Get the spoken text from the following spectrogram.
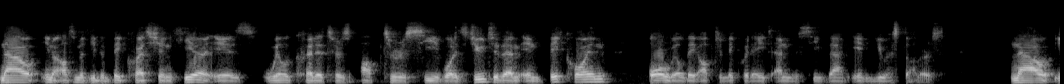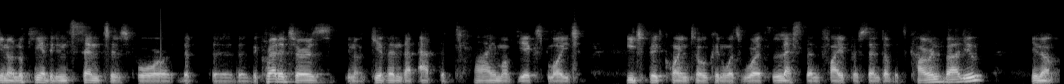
Now, you know, ultimately the big question here is will creditors opt to receive what is due to them in Bitcoin or will they opt to liquidate and receive that in US dollars? Now, you know, looking at the incentives for the, the, the, the creditors, you know, given that at the time of the exploit, each Bitcoin token was worth less than 5% of its current value, you know,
